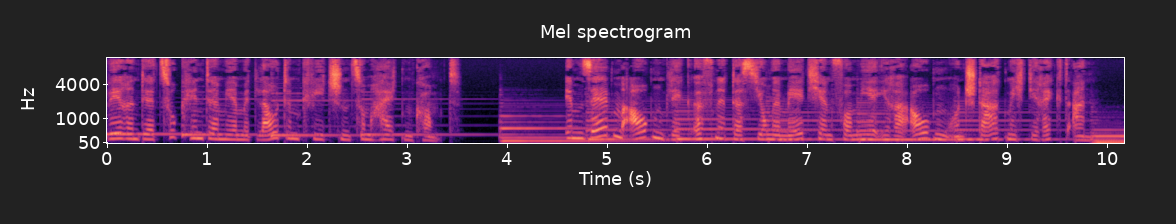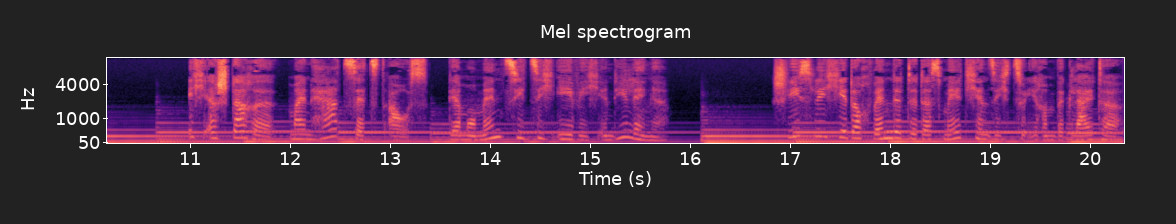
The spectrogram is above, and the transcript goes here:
während der Zug hinter mir mit lautem Quietschen zum Halten kommt. Im selben Augenblick öffnet das junge Mädchen vor mir ihre Augen und starrt mich direkt an. Ich erstarre, mein Herz setzt aus, der Moment zieht sich ewig in die Länge. Schließlich jedoch wendete das Mädchen sich zu ihrem Begleiter,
